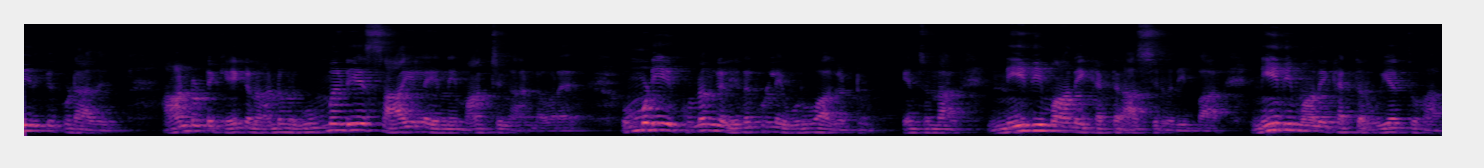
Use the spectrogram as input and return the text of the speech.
இருக்கக்கூடாது. ஆண்டோட்டை கேட்கணும் ஆண்டவர் உம்முடைய சாயல என்னை மாற்றுங்க ஆண்டவரை. உம்முடைய குணங்கள் எனக்குள்ளே உருவாகட்டும். என்று சொன்னால் நீதிமானை கர்த்தர் ஆசீர்வதிப்பார். நீதிமானை கர்த்தர் உயர்த்துவார்.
